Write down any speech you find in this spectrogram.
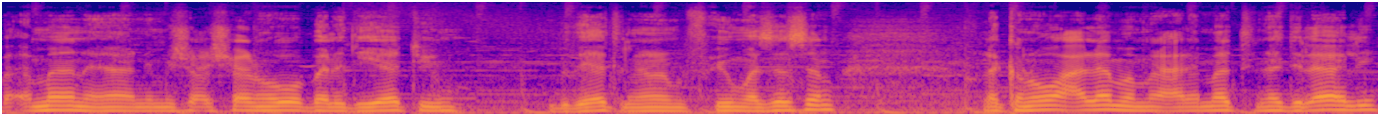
بأمانة يعني مش عشان هو بلدياتي بدايات اللي أنا فيهم أساسا لكن هو علامة من علامات النادي الأهلي.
